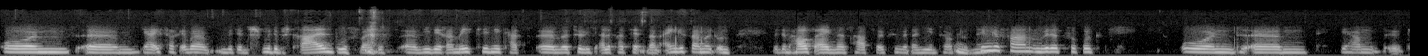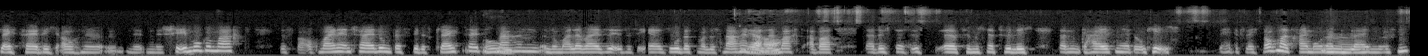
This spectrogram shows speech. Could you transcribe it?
Und ähm, ja, ich sage immer mit dem, mit dem Strahlenbus, weil das äh, Vivera Milchklinik hat äh, natürlich alle Patienten dann eingesammelt und mit dem hauseigenen Fahrzeug sind wir dann jeden Tag mhm. hingefahren und wieder zurück. Und ähm, wir haben äh, gleichzeitig auch eine, eine, eine Chemo gemacht das war auch meine Entscheidung, dass wir das gleichzeitig oh. machen. Normalerweise ist es eher so, dass man das nacheinander ja. macht, aber dadurch, dass es äh, für mich natürlich dann geheißen hätte, okay, ich hätte vielleicht noch mal drei Monate mhm. bleiben müssen,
